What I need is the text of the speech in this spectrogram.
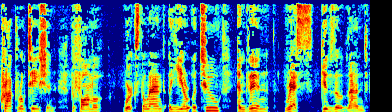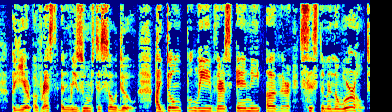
crop rotation. The farmer works the land a year or two and then rests gives the land a year of rest and resumes to so do. I don't believe there's any other system in the world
